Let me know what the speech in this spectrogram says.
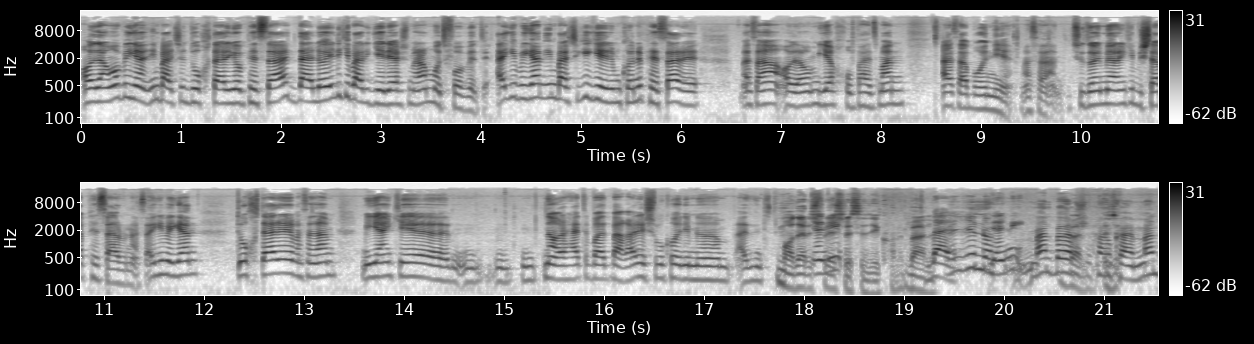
آدما بگن این بچه دختر یا پسر دلایلی که برای گریهش میرن متفاوته. اگه بگن این بچه که گریه می‌کنه پسره مثلا آدما میگن خب حتما عصبانیه مثلا چیزایی میارن که بیشتر پسرون است. اگه بگن دختره مثلا میگن که ناراحت باید بغلش بکنیم از مادرش یعنی... بهش رسیدگی کنه. بله, بله. یعنی من بله. من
